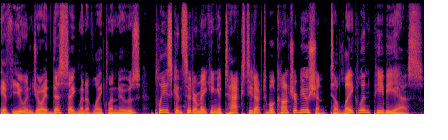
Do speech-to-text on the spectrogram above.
If you enjoyed this segment of Lakeland News, please consider making a tax-deductible contribution to Lakeland PBS.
